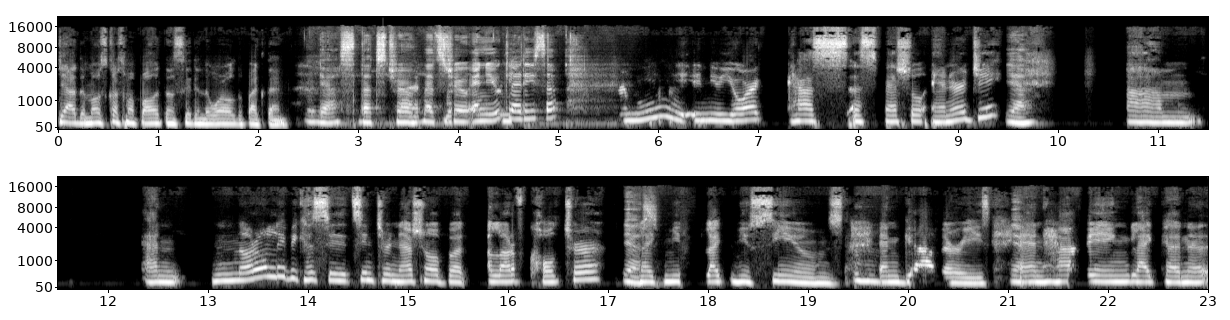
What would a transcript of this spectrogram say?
yeah the most cosmopolitan city in the world back then. Yes, that's true. That's true. And you, Clarisa? For me, in New York has a special energy. Yeah. Um, and not only because it's international, but a lot of culture, Yes. like mu- like museums Mhm. and galleries, Yeah. and having like an uh,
